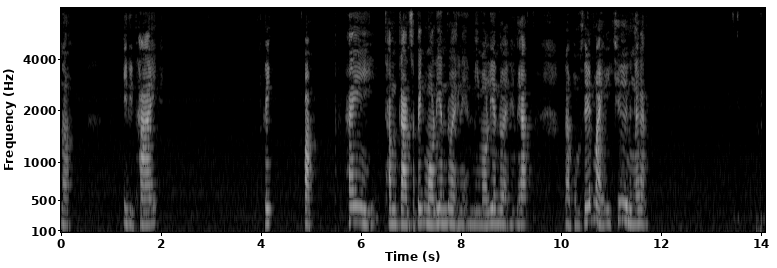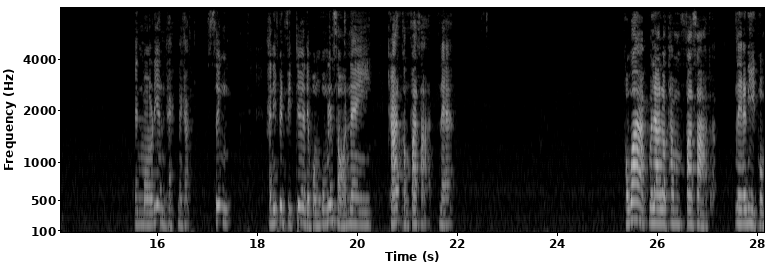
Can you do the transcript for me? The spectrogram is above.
เนาะ edit ท้ายคลิกปรับให้ทำการสเปคมอลเลียนด้วยเนี่ยมีมอลเลียนด้วยเห็นไหมครับนะผมเซฟใหม่อีกชื่อหนึ่งแล้วกัน เป็นมอลเลียนแท็กนะครับ ซึ่งอันนี้เป็นฟีเจอร์เดี๋ยวผมคงได้สอนในคลาสของฟาซาดนะฮะเพราะว่าเวลาเราทำฟาซาดในอดีตผม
